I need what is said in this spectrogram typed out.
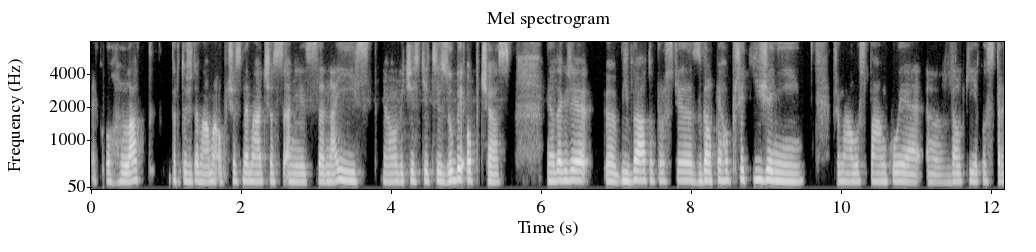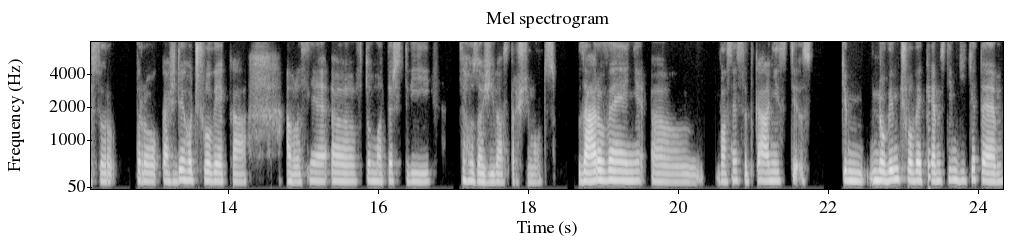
jako hlad, protože ta máma občas nemá čas ani se najíst, jo, vyčistit si zuby občas. Jo, takže e, bývá to prostě z velkého přetížení, že málo spánku je e, velký jako stresor pro každého člověka a vlastně e, v tom mateřství se ho zažívá strašně moc. Zároveň vlastně setkání s tím novým člověkem, s tím dítětem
